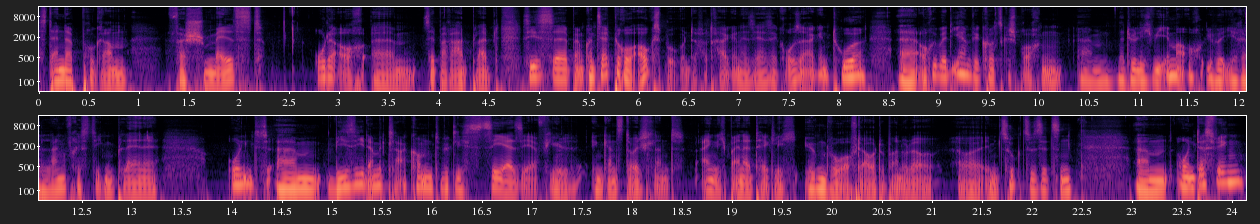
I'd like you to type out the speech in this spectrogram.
Stand-up-Programm verschmelzt oder auch ähm, separat bleibt. Sie ist äh, beim Konzertbüro Augsburg unter Vertrag, eine sehr, sehr große Agentur. Äh, auch über die haben wir kurz gesprochen. Ähm, natürlich wie immer auch über ihre langfristigen Pläne und ähm, wie sie damit klarkommt, wirklich sehr, sehr viel in ganz Deutschland, eigentlich beinahe täglich irgendwo auf der Autobahn oder äh, im Zug zu sitzen. Ähm, und deswegen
